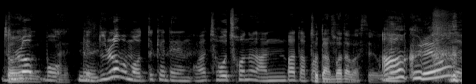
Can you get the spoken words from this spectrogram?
눌러 뭐 네. 네. 눌러보면 어떻게 되는 거야? 저 저는 안 받아봐. 저도 안 받아봤어요. 아 그래요? 네.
